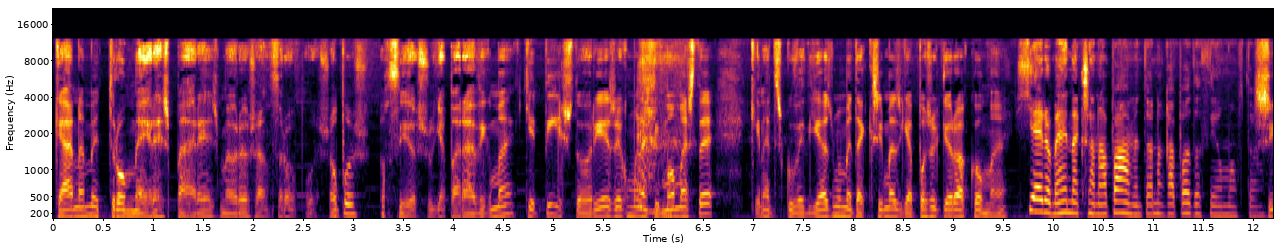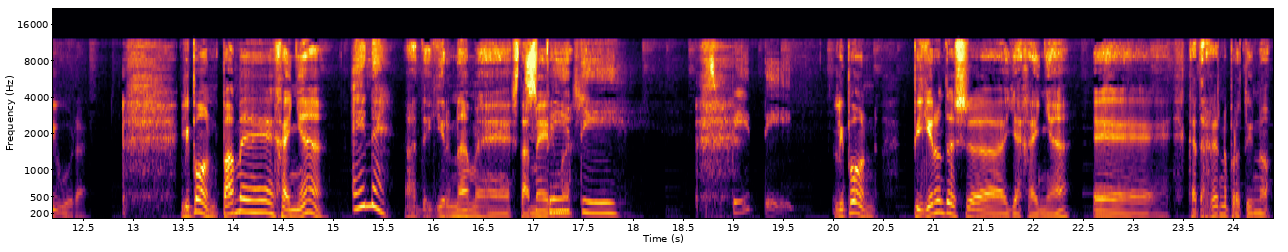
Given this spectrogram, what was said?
κάναμε τρομερές παρέες με ωραίους ανθρώπους. Όπως ο θείος σου για παράδειγμα και τι ιστορίες έχουμε να θυμόμαστε και να τις κουβεντιάζουμε μεταξύ μας για πόσο καιρό ακόμα. Ε; Χαίρομαι ε, να ξαναπάμε, τον αγαπώ το θείο μου αυτό. Σίγουρα. Λοιπόν, πάμε Χανιά. Ε, ναι. Άντε, γυρνάμε στα μέρη μας. Σπίτι. Σπίτι. Λοιπόν, πηγαίνοντας για Χανιά, ε, καταρχάς να προτείνω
